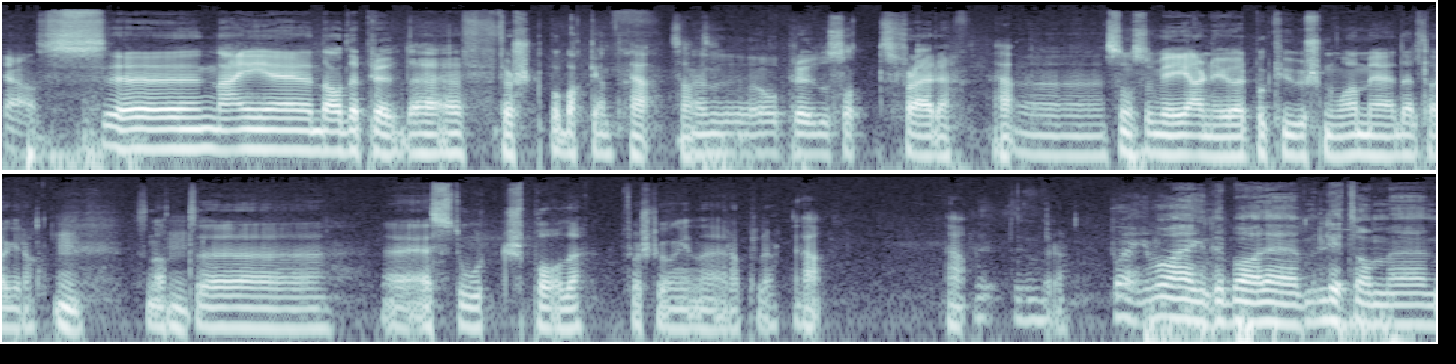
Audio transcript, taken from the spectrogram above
Ja, s eh, nei, eh, da hadde jeg prøvd det først på bakken. Ja, sant. Og prøvd å satt flere. Ja. Eh, sånn som vi gjerne gjør på kurs nå med deltakere. Mm. Sånn at mm. jeg er stort på det første gangen jeg rappellerte. Poenget var egentlig bare litt om eh,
